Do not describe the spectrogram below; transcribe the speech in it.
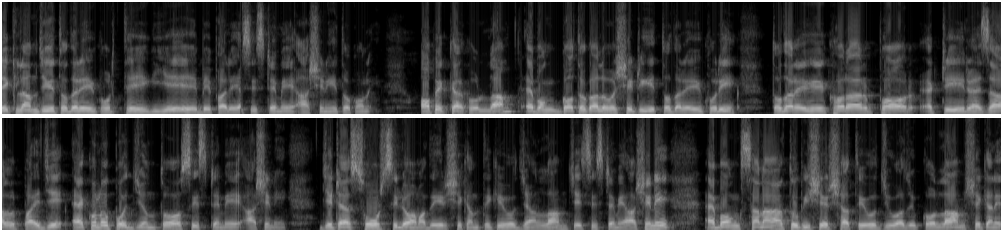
দেখলাম যে তদারকি করতে গিয়ে ব্যাপারে সিস্টেমে আসেনি, তখন অপেক্ষা করলাম এবং গতকালও সেটি তদারকি করি। তদারকি করার পর একটি রেজাল্ট পাই যে এখনও পর্যন্ত সিস্টেমে আসেনি। যেটা সোর্স ছিল আমাদের, সেখান থেকেও জানলাম যে সিস্টেমে আসেনি এবং সানাত অফিসের সাথেও যোগাযোগ করলাম। সেখানে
